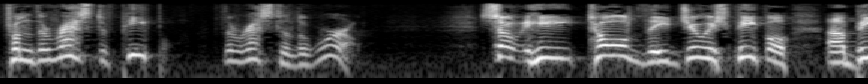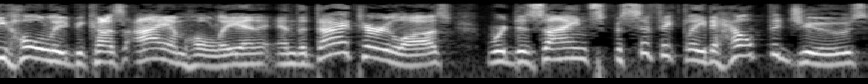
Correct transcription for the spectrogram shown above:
from the rest of people, the rest of the world. So he told the Jewish people, uh, be holy because I am holy. And, and the dietary laws were designed specifically to help the Jews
